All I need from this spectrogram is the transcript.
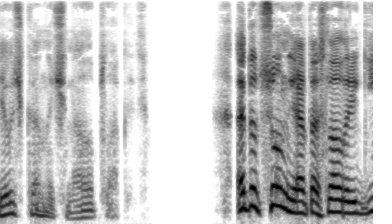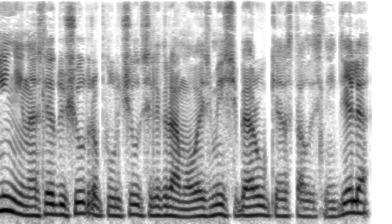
Девочка начинала плакать. Этот сон я отослал Регине и на следующее утро получил телеграмму. «Возьми себя руки, осталась неделя,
